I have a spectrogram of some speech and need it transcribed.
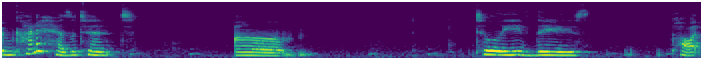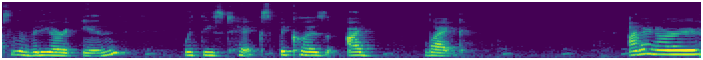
I'm kind of hesitant, um, to leave these parts of the video in with these tics because I like I don't know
